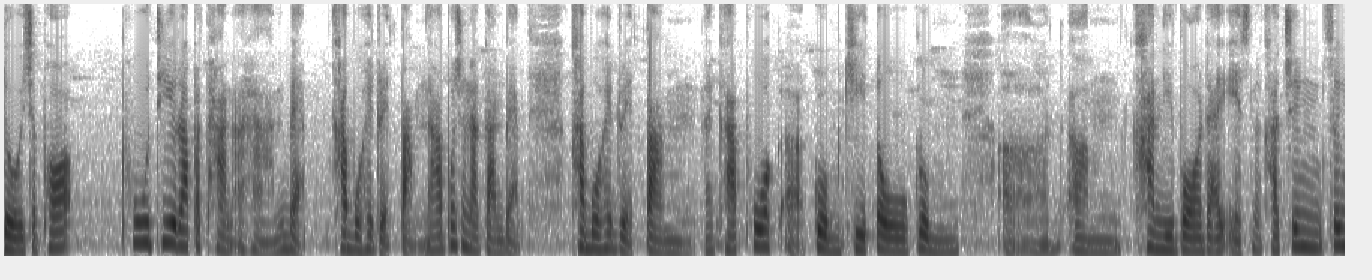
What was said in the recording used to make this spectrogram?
โดยเฉพาะ ผู้ที่รับประทานอาหารแบบคาร์โบไฮเดรตต่ำนะคะโภชนาการแบบคาร์โบไฮเดรตต่ำนะคะพวกกลุ่มคีโตกลุ่ม carnivore diet นะคะซึ่งซึ่ง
